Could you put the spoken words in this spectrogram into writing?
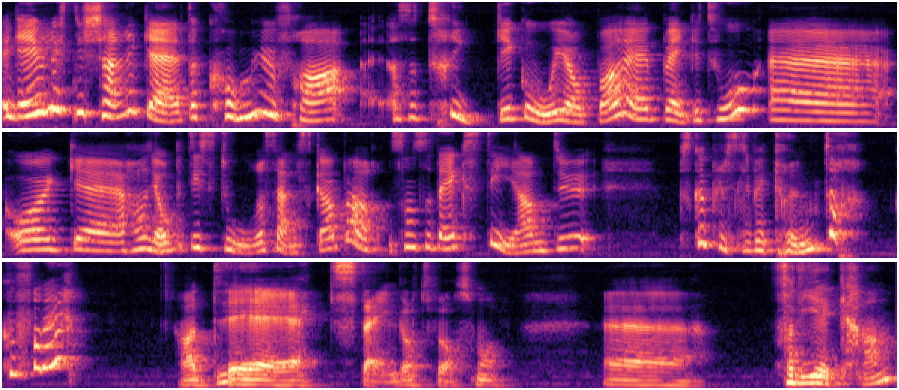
jeg er jo litt nysgjerrig. Dere kommer jo fra altså, trygge, gode jobber, eh, begge to. Eh, og eh, har jobbet i store selskaper. Sånn som deg, Stian. Du skal plutselig bli gründer. Hvorfor det? Ja, det er et steingodt spørsmål. Eh, fordi jeg kan.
